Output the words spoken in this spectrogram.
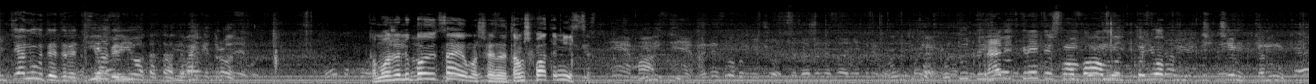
І тягнути треба. Я тільки вперед. Тойота, та, давай відрос. Та може любою цією машиною, там ж хватить місця. Ні, Макс, ні, ми не зробимо нічого, це навіть не задній привод. Треба відкрити шламбаум і Тойоту чи чим тягнути.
